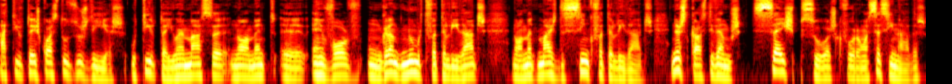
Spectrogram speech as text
há tiroteios quase todos os dias. O tiroteio em massa normalmente eh, envolve um grande número de fatalidades, normalmente mais de cinco fatalidades. Neste caso, tivemos seis pessoas que foram assassinadas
